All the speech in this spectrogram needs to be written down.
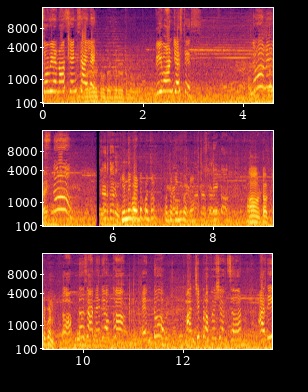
So we are not staying silent. We want justice. No, means no. కిందికి పెట్టు కొంచెం కొంచెం కిందికి పెట్టు. ఆ, టాక్ చెప్పండి. డాక్టర్స్ అనేది ఒక ఎంతో మంచి ప్రొఫెషన్ సార్. అది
